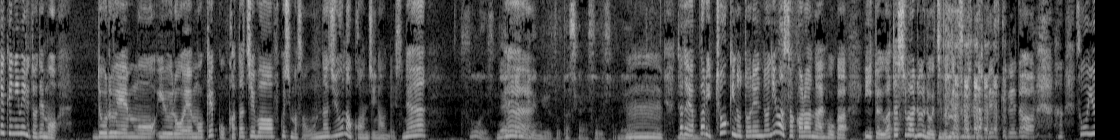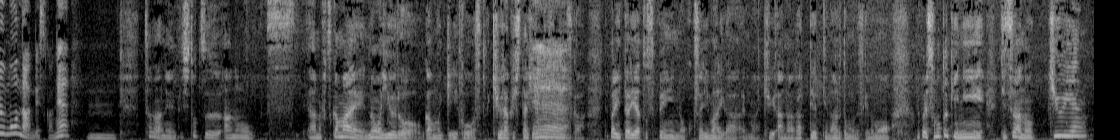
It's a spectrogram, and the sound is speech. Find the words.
的に見ると、でも、ドル円もユーロ円も結構形は福島さん同じような感じなんですね。そうですね。短期で見ると確かにそうですよね。ただやっぱり長期のトレンドには逆らわない方がいいという、私はルールを自分で作ったんですけれど、そういうもんなんですかね。うんただね、一つ、あの、あの、2日前のユーロが思いっきりこう、急落した日だったじゃないですか。えー、やっぱりイタリアとスペインの国際利回りが、まあ、あの上がってっていうのはあると思うんですけども、やっぱりその時に、実はあの、9円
